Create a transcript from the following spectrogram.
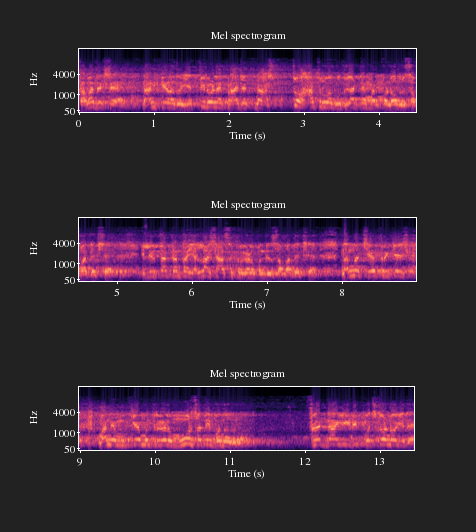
ಸಭಾಧ್ಯಕ್ಷೆ ನಾನ್ ಕೇಳೋದು ಎತ್ತಿರೋಳೆ ಪ್ರಾಜೆಕ್ಟ್ನ ಅಷ್ಟು ಆತುರವಾಗಿ ಉದ್ಘಾಟನೆ ಮಾಡ್ಕೊಂಡು ಹೋದ್ರು ಸಭಾಧ್ಯಕ್ಷೆ. ಇಲ್ಲಿರ್ತಕ್ಕಂಥ ಎಲ್ಲ ಶಾಸಕರುಗಳು ಬಂದಿದ್ರು ಸಭಾಧ್ಯಕ್ಷೆ. ನನ್ನ ಕ್ಷೇತ್ರಕ್ಕೆ ಮಾನ್ಯ ಮುಖ್ಯಮಂತ್ರಿಗಳು ಮೂರು ಸತಿ ಬಂದೋದ್ರು. ಫ್ಲಡ್ ಆಗಿ ಇಡೀ ಕೊಚ್ಕೊಂಡೋಗಿದೆ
